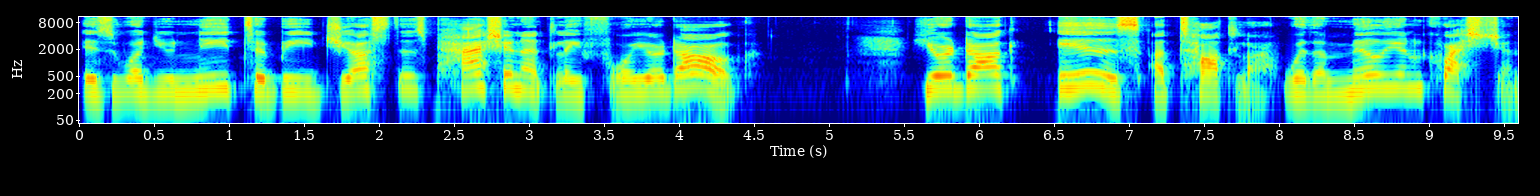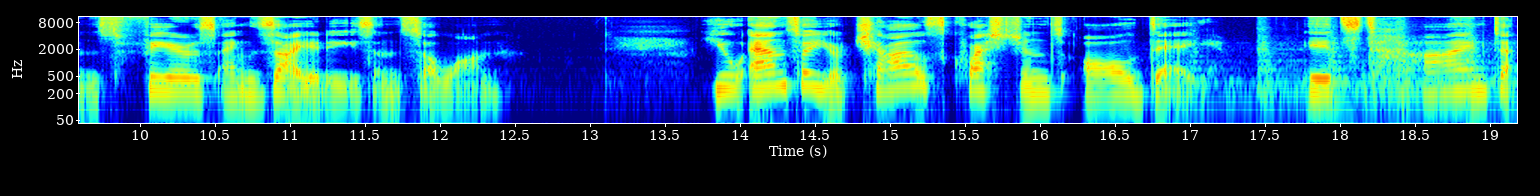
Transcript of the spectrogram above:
is what you need to be just as passionately for your dog. Your dog is a toddler with a million questions, fears, anxieties, and so on. You answer your child's questions all day. It's time to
